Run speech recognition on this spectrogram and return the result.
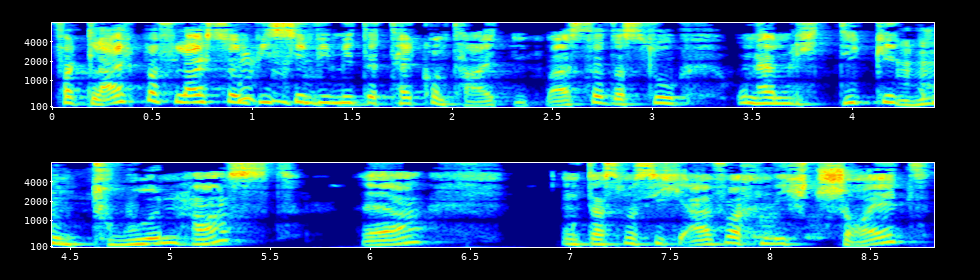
vergleichbar vielleicht so ein bisschen wie mit Attack on Titan, weißt du, dass du unheimlich dicke mhm. Konturen hast, ja, und dass man sich einfach nicht scheut,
